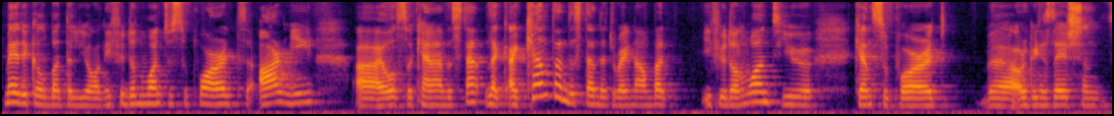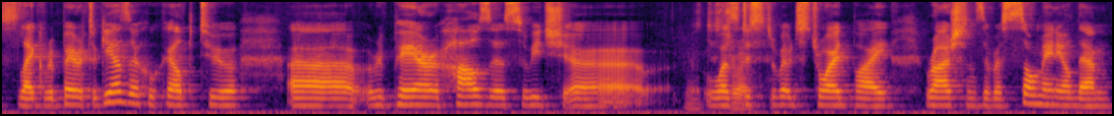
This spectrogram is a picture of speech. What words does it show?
medical battalion if you don't want to support army uh, i also can understand like i can't understand it right now but if you don't want you can support organizations like Repair Together who help to uh, repair houses which uh, was destroyed. destroyed by Russians. There were so many of them,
